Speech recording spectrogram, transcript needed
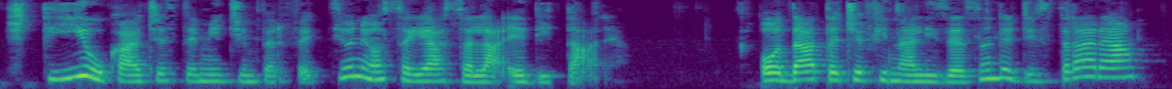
Știu că aceste mici imperfecțiuni o să iasă la editare. Odată ce finalizez înregistrarea,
